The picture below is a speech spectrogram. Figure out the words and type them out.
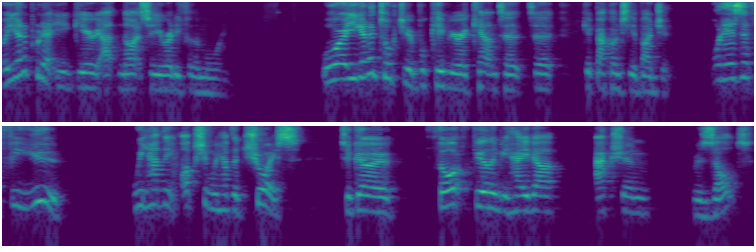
or are you going to put out your gear at night so you're ready for the morning or are you going to talk to your bookkeeper, your accountant to, to get back onto your budget? What is it for you? We have the option, we have the choice to go thought, feeling, behavior, action, result,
